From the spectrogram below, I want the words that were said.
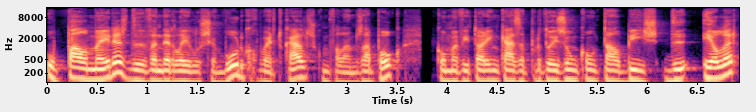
o Palmeiras de Vanderlei Luxemburgo, Roberto Carlos, como falámos há pouco, com uma vitória em casa por 2-1 com o tal bis de Euler,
